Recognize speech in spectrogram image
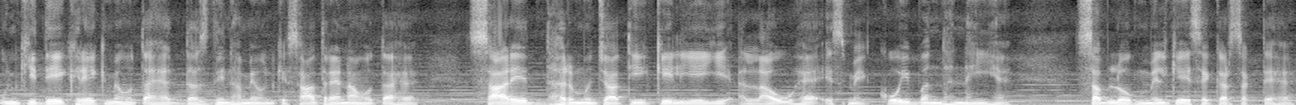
उनकी देख रेख में होता है, दस दिन हमें उनके साथ रहना होता है। सारे धर्म जाति के लिए ये अलाउ है, इसमें कोई बंधन नहीं है। सब लोग मिल के इसे कर सकते हैं।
